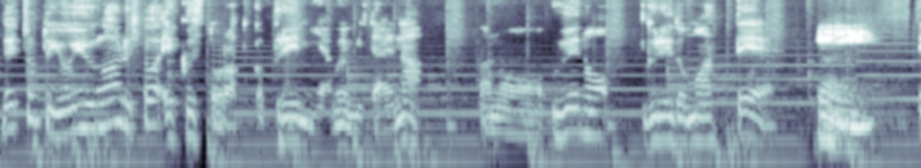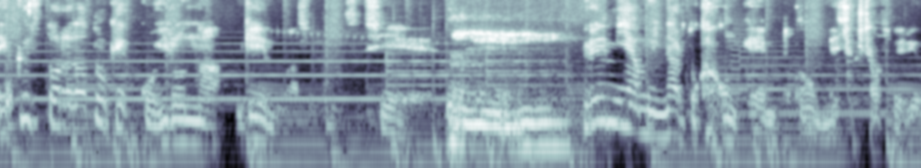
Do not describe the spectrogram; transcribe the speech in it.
でちょっと余裕がある人はエクストラとかプレミアムみたいなあの上のグレードもあってー、エクストラだと結構いろんなゲームが遊べますしうん。うん。プレミアムになると過去のゲームとかもめちゃくちゃ遊べるよ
